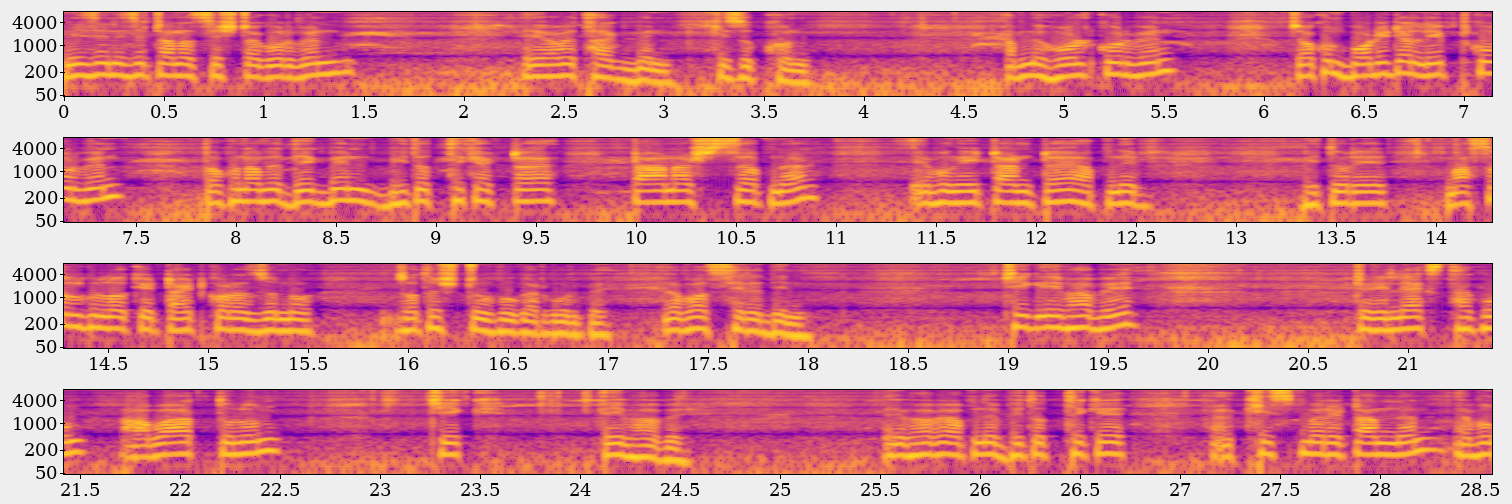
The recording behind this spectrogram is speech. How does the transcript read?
নিজে নিজে টানার চেষ্টা করবেন। এভাবে থাকবেন কিছুক্ষণ। আপনি হোল্ড করবেন, যখন বডিটা লিফট করবেন, তখন আপনি দেখবেন ভিতর থেকে একটা টান আসছে আপনার এবং এই টানটায় আপনার ভিতরে মাসলগুলোকে টাইট করার জন্য যথেষ্ট উপকার করবে। আবার ছেড়ে দিন। ঠিক এইভাবে একটু রিল্যাক্স থাকুন, আবার তুলুন, ঠিক এইভাবে। এইভাবে আপনি ভিতর থেকে খিস মেরে টান নেন এবং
